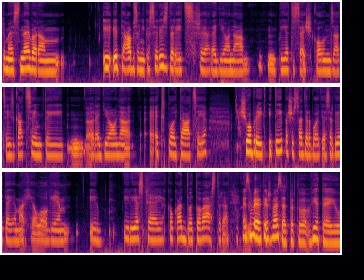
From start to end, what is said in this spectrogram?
ka mēs nevaram ir, tā apziņa, kas ir izdarīts šajā reģionā, 5, 6 kolonizācijas gadsimti reģiona eksploatācija. Šobrīd ir īpaši sadarbojoties ar vietējiem arheologiem, ir ir iespēja kaut kā atdot to vēsturē. Atpakaļ. Es gribēju tieši vēstīt par to vietējo,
